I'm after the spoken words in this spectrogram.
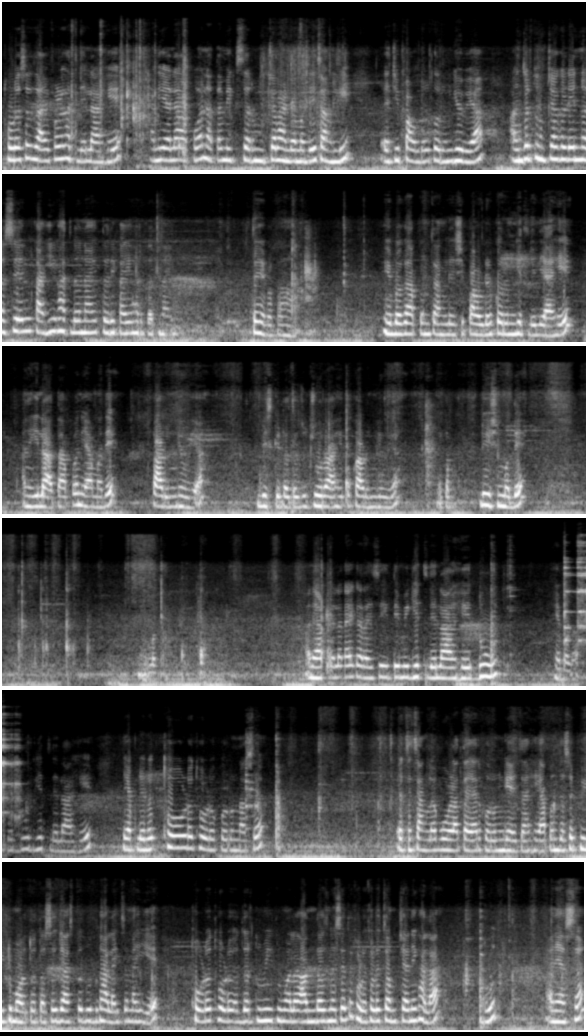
थोडंसं जायफळ घातलेलं आहे. आणि याला आपण आता मिक्सरच्या भांड्यामध्ये चांगली याची पावडर करून घेऊया. आणि जर तुमच्याकडे नसेल काही घातलं नाही तरी काही हरकत नाही. हे बघा हां. हे बघा आपण चांगली अशी पावडर करून घेतलेली आहे. आणि हिला आता आपण यामध्ये काढून घेऊया. बिस्किटाचा जो चुरा आहे तो काढून घेऊया. एका डिशमध्ये बघा. आणि आपल्याला काय करायचं इथे मी घेतलेलं आहे दूध. हे बघा दूध घेतलेलं आहे. ते आपल्याला थोडं थोडं करून असं याचा चांगला गोळा तयार करून घ्यायचा आहे. आपण जसं पीठ मळतो तसं जास्त दूध घालायचं नाही आहे थोडं थोडं जर तुम्ही तुम्हाला अंदाज नसेल तर थोडं थोडं चमच्याने घाला दूध आणि असं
